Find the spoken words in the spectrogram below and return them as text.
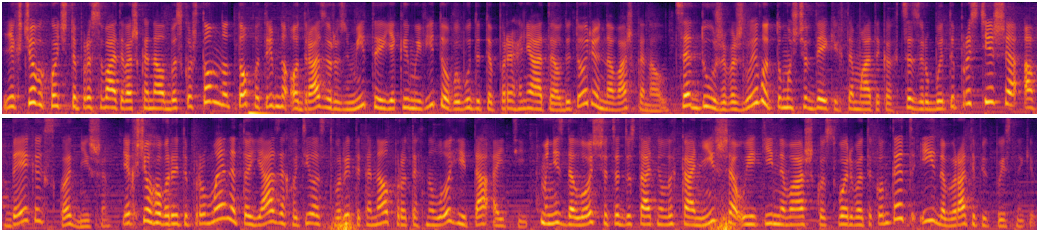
Якщо ви хочете просувати ваш канал безкоштовно, то потрібно одразу розуміти, якими відео ви будете переганяти аудиторію на ваш канал. Це дуже важливо, тому що в деяких тематиках це зробити простіше, а в деяких складніше. Якщо говорити про мене, то я захотіла створити канал про технології та IT. Мені здалося, що це достатньо легка ніша, у якій не важко створювати контент і набирати підписників.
